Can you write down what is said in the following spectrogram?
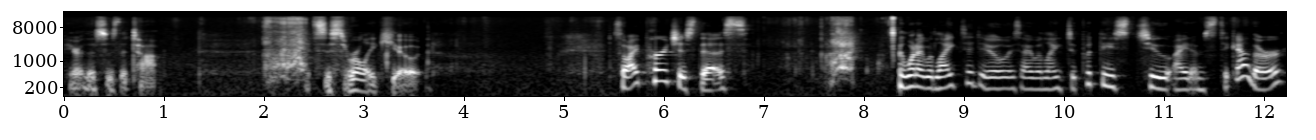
Here, this is the top. It's just really cute. So I purchased this. And what I would like to do is I would like to put these two items together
